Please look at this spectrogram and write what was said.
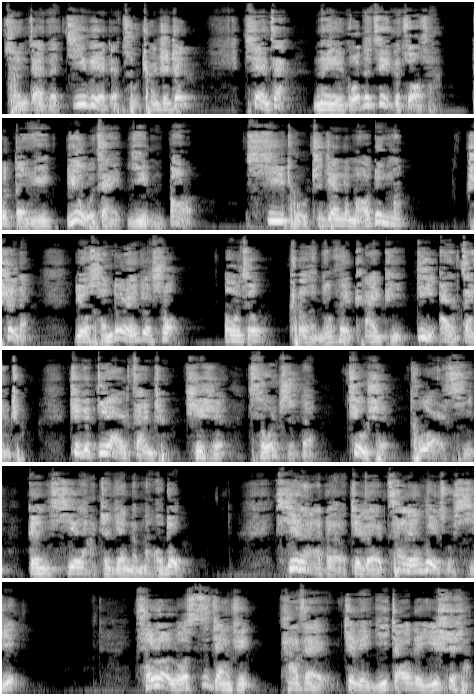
存在着激烈的主权之争，现在。美国的这个做法不等于又在引爆稀土之间的矛盾吗？是的，有很多人就说欧洲可能会开辟第二战场。这个第二战场其实所指的就是土耳其跟希腊之间的矛盾。希腊的这个参联会主席弗勒罗斯将军，他在这个移交的仪式上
